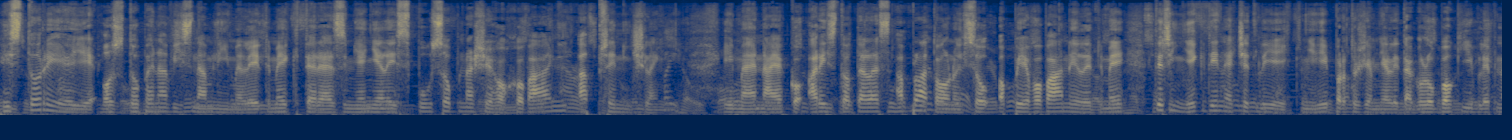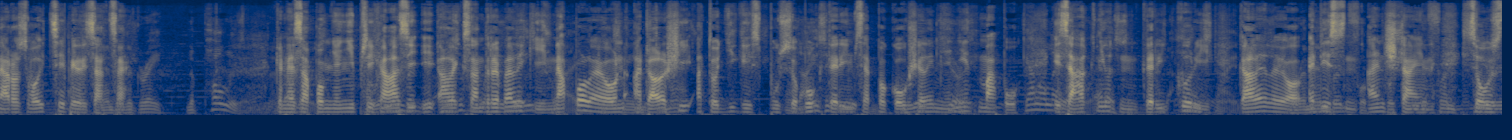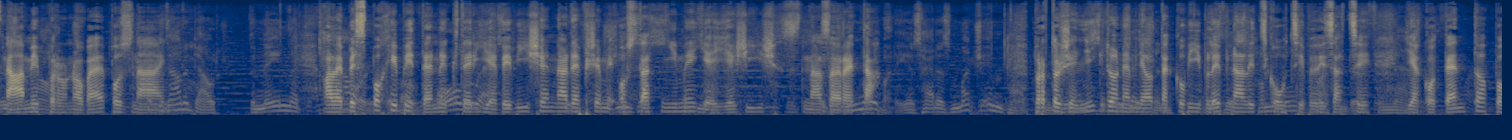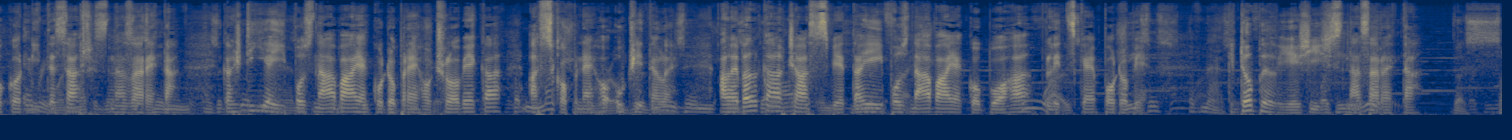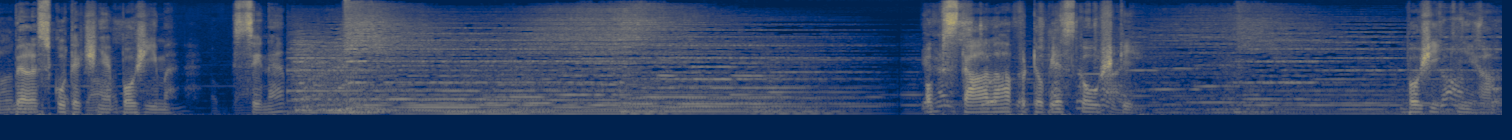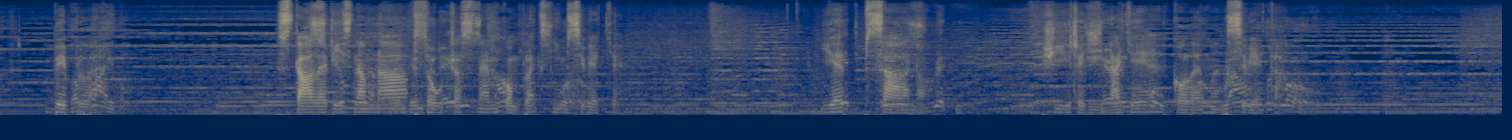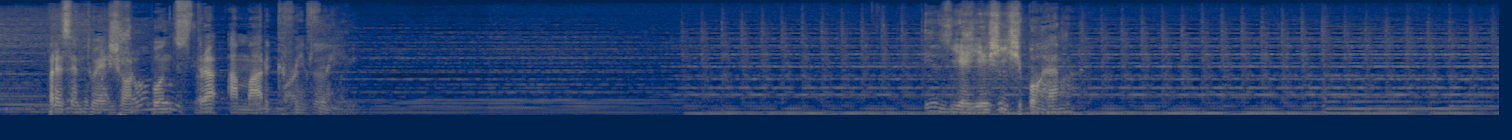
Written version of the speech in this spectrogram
Historie je ozdobena významnými lidmi, které změnili způsob našeho chování a přemýšlení. Jména jako Aristoteles a Platón jsou opěvovány lidmi, kteří nikdy nečetli jejich knihy, protože měli tak hluboký vliv na rozvoj civilizace. K nezapomnění přichází i Alexandr Veliký, Napoleon a další a to díky způsobu, kterým se pokoušeli měnit mapu. Isaac Newton, Curie, Galileo, Edison, Einstein jsou známy pro nové poznání. Ale bez pochyby ten, který je vyvýšen nade všemi ostatními, je Ježíš z Nazareta. Protože nikdo neměl takový vliv na lidskou civilizaci jako tento pokorný tesař z Nazareta. Každý jej poznává jako dobrého člověka a schopného učitele, ale velká část světa jej poznává jako Boha v lidské podobě. Kdo byl Ježíš z Nazareta? Byl skutečně božím synem? Obstála v době zkoušky. Boží kniha, Bible. Stále významná v současném komplexním světě. Je psáno šíření naděje kolem světa prezentuje Sean Punstra a Mark Findlay. Je Ježíš Bohem?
